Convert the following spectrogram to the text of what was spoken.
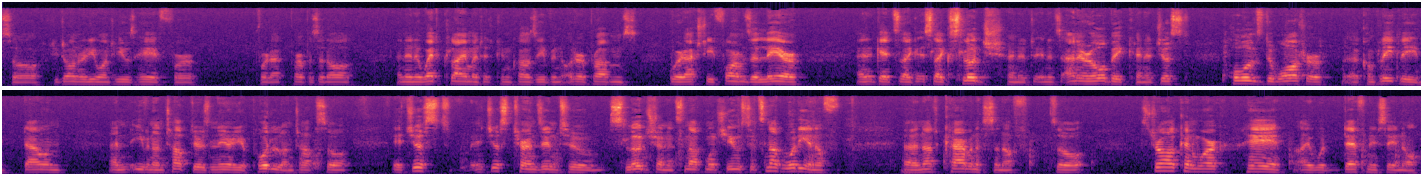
so you don't really want to use hay for for that purpose at all and in a wet climate it can cause even other problems where it actually forms a layer and it gets like it's like sludge and it and it's anaerobic and it just holds the water uh, completely down and even on top there's nearly a puddle on top so it just it just turns into sludge and it's not much use it's not woody enough uh, not carbonous enough so straw can work hay I would definitely say no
